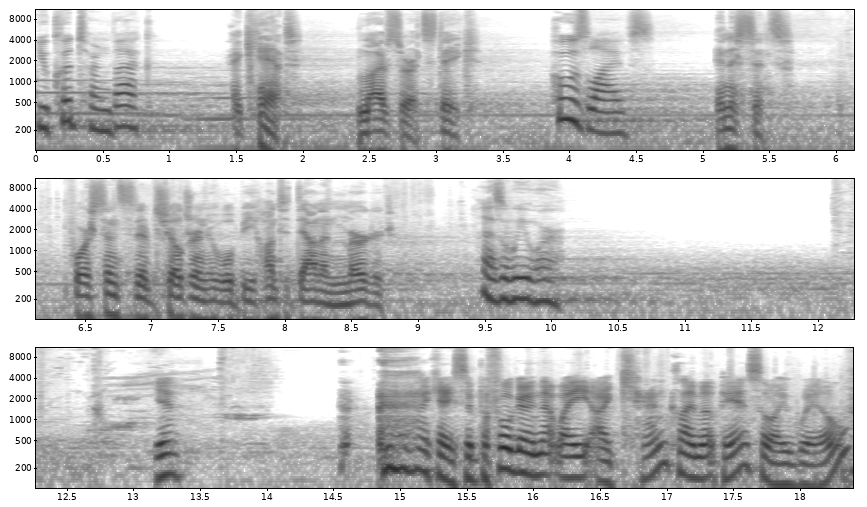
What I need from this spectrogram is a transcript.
You could turn back. I can't. Lives are at stake. Whose lives? Innocents. Four sensitive children who will be hunted down and murdered. As we were. Yeah. okay, so before going that way, I can climb up here, so I will.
